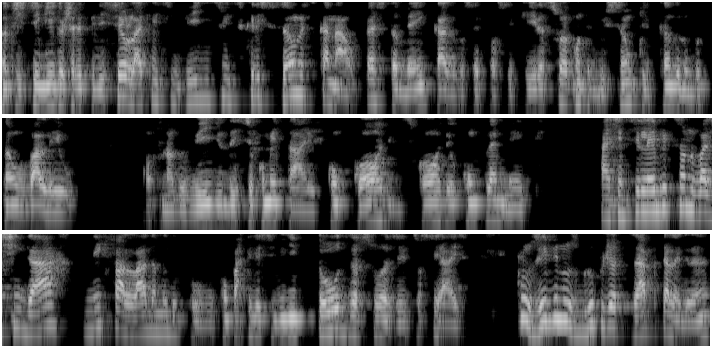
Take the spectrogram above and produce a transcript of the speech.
Antes de seguir, gostaria de pedir seu like nesse vídeo e sua inscrição nesse canal. Peço também, caso você possa queira, sua contribuição clicando no botão Valeu. Ao final do vídeo, deixe seu comentário. Concorde, discorde ou complemente. Mas sempre se lembre que só não vale xingar nem falar da mãe do povo. Compartilhe esse vídeo em todas as suas redes sociais, inclusive nos grupos de WhatsApp e Telegram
